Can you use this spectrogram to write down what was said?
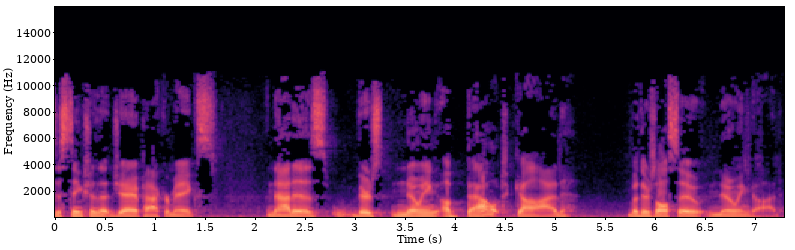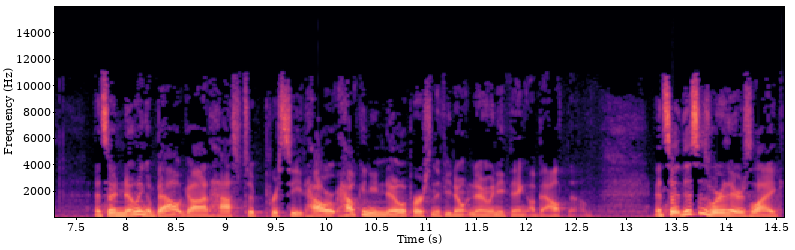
distinction that J.I. Packer makes and that is there's knowing about God, but there's also knowing God. And so knowing about God has to precede. How, how can you know a person if you don't know anything about them? And so this is where there's like,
